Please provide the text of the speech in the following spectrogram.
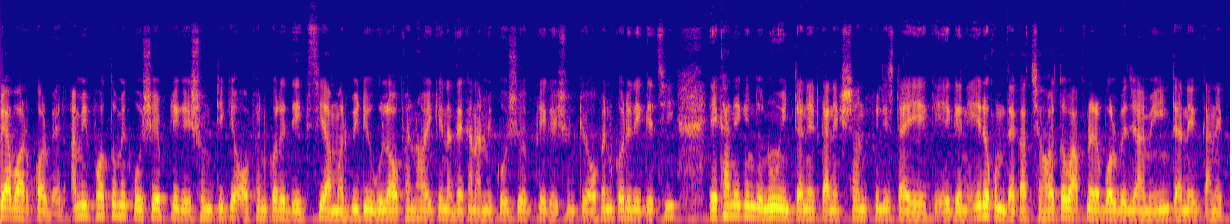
ব্যবহার করবেন। আমি প্রথমে কৈশো অ্যাপ্লিকেশনটিকে ওপেন করে দেখছি, আমার ভিডিওগুলো ওপেন হয় কিনা। দেখেন, আমি কৈশো অ্যাপ্লিকেশনটি ওপেন করে রেখেছি। এখানে কিন্তু নো ইন্টারনেট কানেকশান ফিলিসটা এগেন এরকম দেখাচ্ছে। হয়তো আপনারা বলবেন যে, আমি ইন্টারনেট কানেক্ট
